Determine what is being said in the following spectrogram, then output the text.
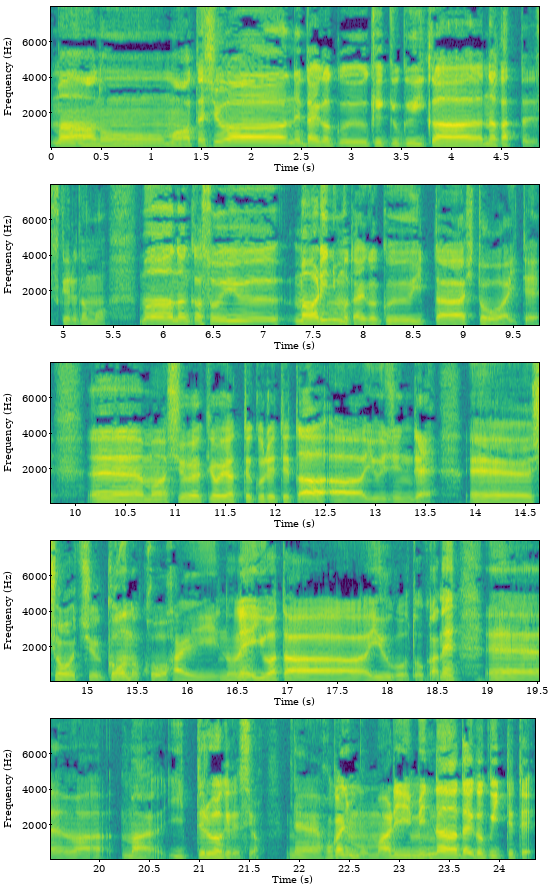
まあ、あのー、まあ私はね、大学結局行かなかったですけれども、まあなんかそういう、周りにも大学行った人はいて、えー、まあ塩焼きをやってくれてたあ友人で、えー、小中高の後輩のね、岩田優吾とかね、えー、まあ、まあ行ってるわけですよ。ね、他にも周りみんな大学行ってて、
